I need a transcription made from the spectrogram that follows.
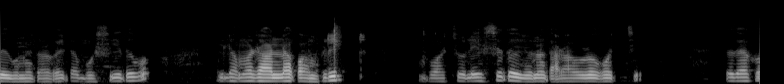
বেগুনের তরকারিটা বসিয়ে দেবো। দিলে আমার রান্না কমপ্লিট। বর চলে এসছে তো ওই জন্য তাড়াহুড়ো করছি। তো দেখো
